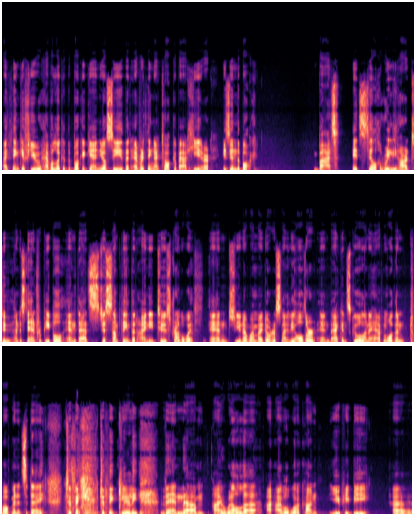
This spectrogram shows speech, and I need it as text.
I think if you have a look at the book again, you'll see that everything I talk about here is in the book. But it's still really hard to understand for people, and that's just something that I need to struggle with. And you know, when my daughter's slightly older and back in school, and I have more than twelve minutes a day to think to think clearly, then um, I will uh, I, I will work on UPB uh,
